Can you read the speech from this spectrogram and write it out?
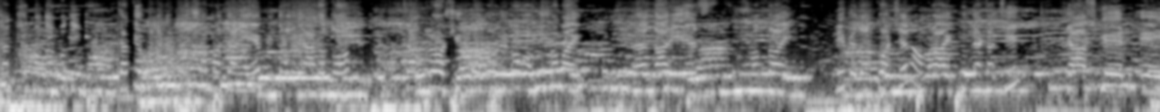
জাতীয় পতাকা প্রতি জাতীয় জানিয়ে আগত ছাত্র শিক্ষক সবাই দাঁড়িয়ে শ্রদ্ধায় নিবেদন করছেন। আমরা একটু দেখাচ্ছি যে আজকের এই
